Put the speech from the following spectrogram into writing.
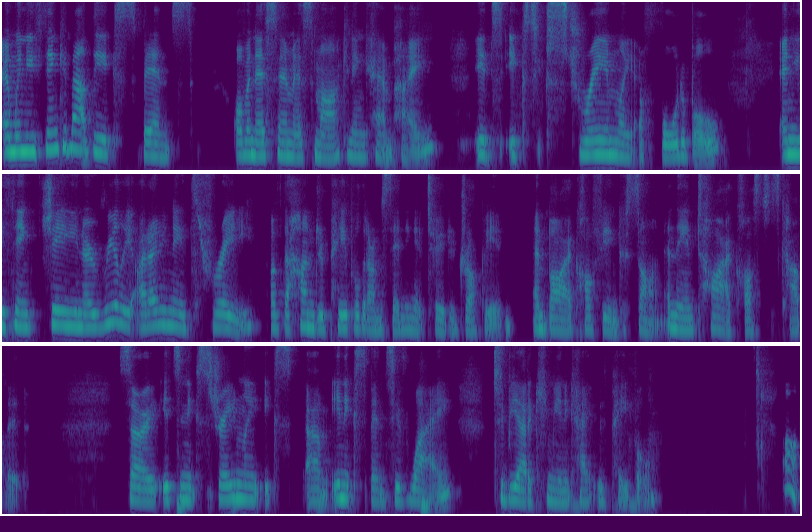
And when you think about the expense of an SMS marketing campaign, it's, it's extremely affordable and you think, gee, you know, really, I'd only need three of the hundred people that I'm sending it to to drop in and buy a coffee and croissant, and the entire cost is covered. So it's an extremely ex, um, inexpensive way to be able to communicate with people. Oh,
